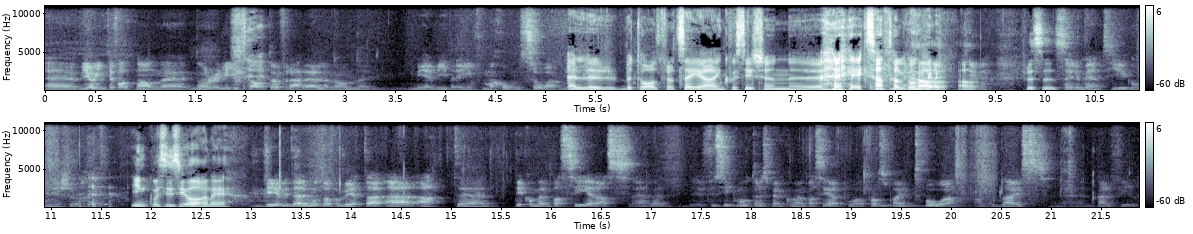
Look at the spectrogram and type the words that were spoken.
Eh, vi har inte fått någon, eh, någon releasedatum för det här eller någon eh, mer vidare information så. Eller betalt för att säga Inquisition eh, x antal gånger. Ja, ja, precis. Säger det mer än tio gånger så. Inquisizione. Det vi däremot har fått veta är att eh, det kommer baseras, eller fysikmotorn i spelet kommer baseras på Frostbite 2, alltså DICE eh, Battlefield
